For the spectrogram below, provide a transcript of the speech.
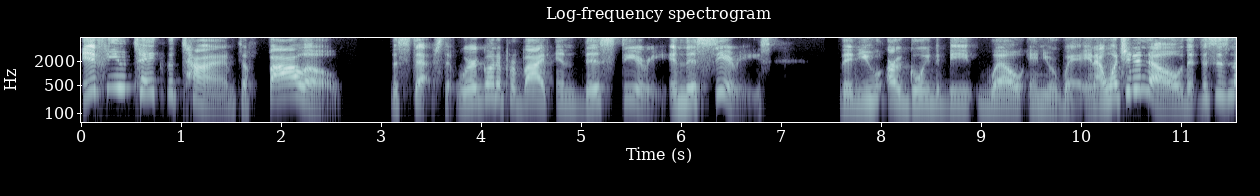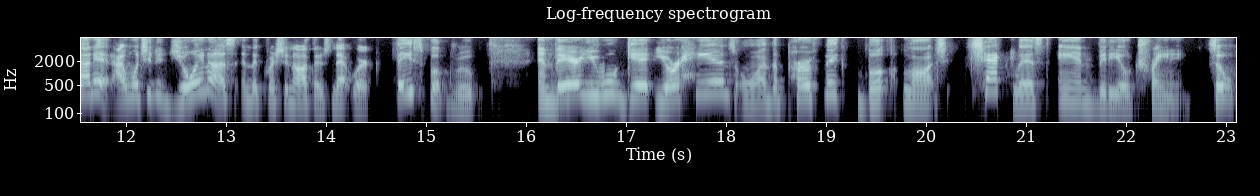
if you take the time to follow the steps that we're going to provide in this theory, in this series, then you are going to be well in your way. And I want you to know that this is not it. I want you to join us in the Christian Authors Network Facebook group. And there you will get your hands on the perfect book launch checklist and video training. So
